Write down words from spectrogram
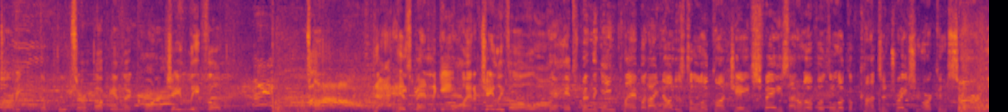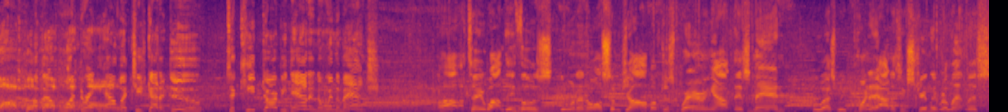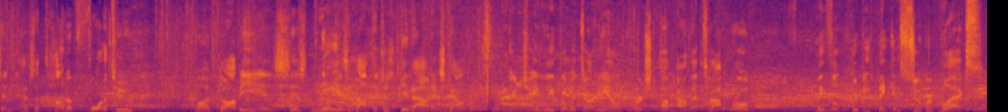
Darby, the boots are up in the corner. Jay Lethal. Tony, that has been the game plan of Jay Lethal all along. Yeah, it's been the game plan, but I noticed a look on Jay's face. I don't know if it was a look of concentration or concern Whoa. about wondering how much he's got to do to keep Darby down and to win the match. Well, I'll tell you what, Lethal is doing an awesome job of just wearing out this man who, as we pointed out, is extremely relentless and has a ton of fortitude. But Darby is, his knee is about to just give out, Excalibur. Yeah, Jay Lethal with Darby Allin perched up on the top rope. Lethal could be thinking superplex.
